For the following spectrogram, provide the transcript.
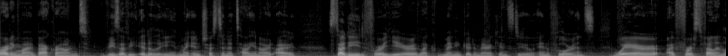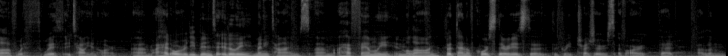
regarding my background vis-a-vis Italy and my interest in Italian art, I studied for a year, like many good Americans do, in Florence, where I first fell in love with, with Italian art. Um, I had already been to Italy many times. Um, I have family in Milan. But then, of course, there is the, the great treasures of art that, um,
